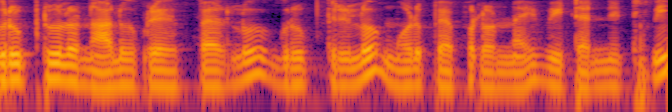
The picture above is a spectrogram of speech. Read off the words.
గ్రూప్ టూలో నాలుగు పేపర్లు గ్రూప్ త్రీలో మూడు పేపర్లు ఉన్నాయి. వీటన్నిటిని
